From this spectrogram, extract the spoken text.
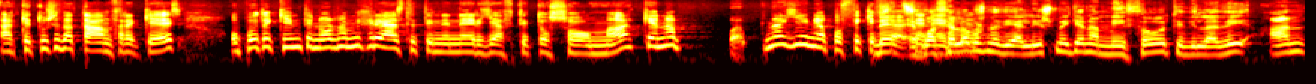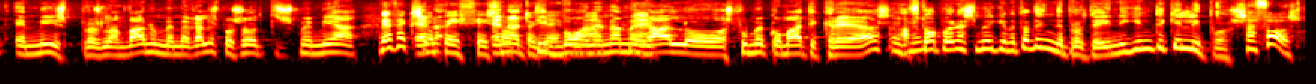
αρκετούς υδατάνθρακες, οπότε εκείνη την ώρα να μην χρειάζεται την ενέργεια αυτή το σώμα και να, να γίνει αποθήκευση Ναι, της εγώ θέλω ενέργειας. όμω να διαλύσουμε και ένα μύθο ότι δηλαδή αν εμείς προσλαμβάνουμε μεγάλες ποσότητες με μια. Δεν θα ένα, αξιοποιηθεί ένα αυτό το τυμπόν, γεύμα. ένα Ναι. μεγάλο ας πούμε, κομμάτι κρέας, αυτό από ένα σημείο και μετά δεν είναι πρωτενη, γίνεται και λίπος. Σαφώς.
